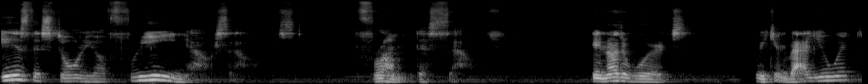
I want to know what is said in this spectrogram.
is the story of freeing ourselves from the self. In other words, we can value it,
